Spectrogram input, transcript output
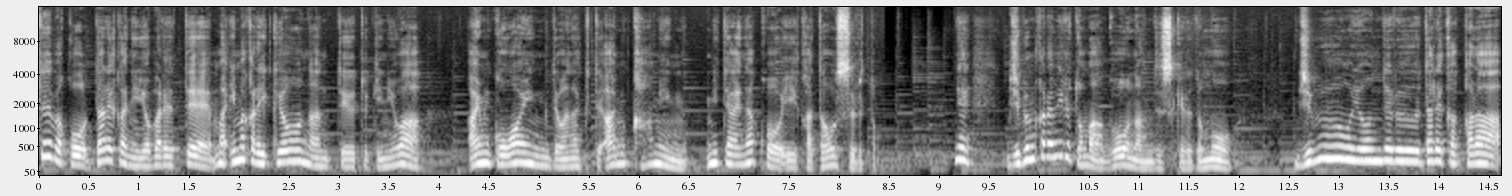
例えばこう誰かに呼ばれて、まあ、今から行くよなんていう時には「I'm going」ではなくて「I'm coming」みたいなこう言い方をすると。で自分から見るとまあ「GO」なんですけれども自分を呼んでる誰かから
